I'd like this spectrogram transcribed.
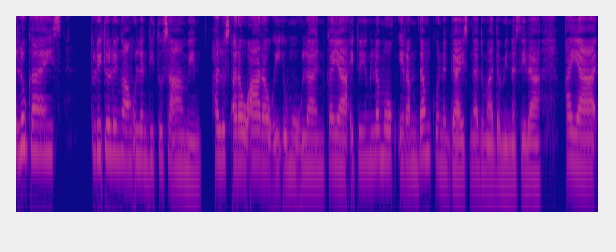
Hello guys! Tuloy-tuloy nga ang ulan dito sa amin. Halos araw-araw ay umuulan. Kaya ito yung lamok, iramdam ko na guys na dumadami na sila. Kaya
